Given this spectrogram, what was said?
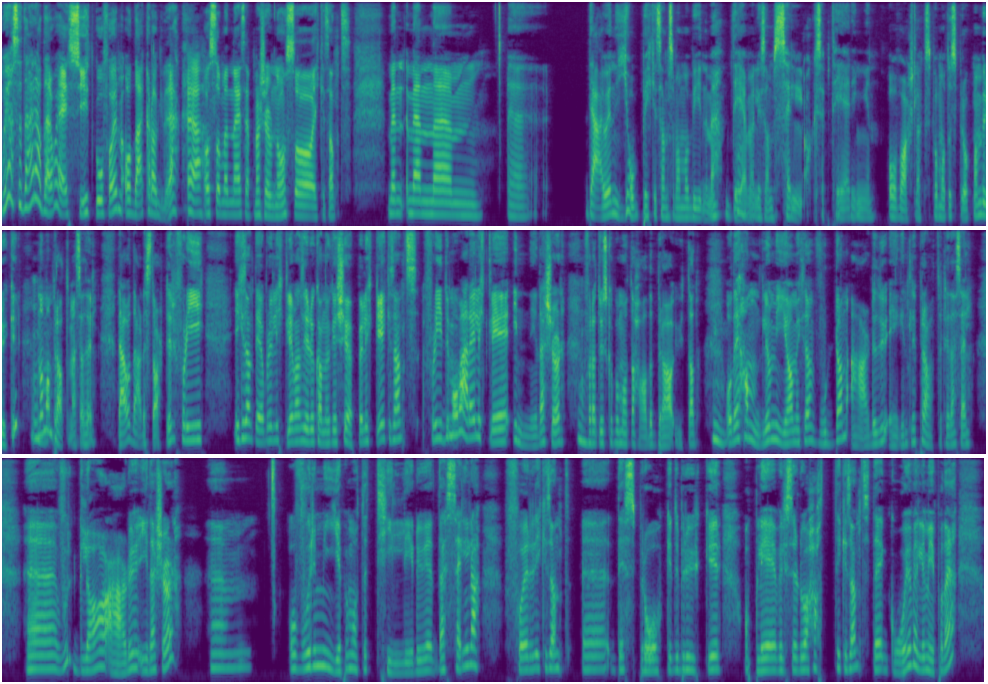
å ja, se der ja, der var jeg i sykt god form, og der klagde jeg. Ja. Og så, men når jeg ser på meg sjøl nå, så ikke sant. Men, men um, eh, det er jo en jobb, ikke sant, som man må begynne med. Det Mm. med liksom selvaksepteringen og hva slags på en måte språk man bruker når man prater med seg selv. Det er jo der det starter, fordi ikke sant, det å bli lykkelig, man sier du kan jo ikke kjøpe lykke, ikke sant, fordi du må være lykkelig inni deg sjøl for at du skal på en måte ha det bra utad. Mm. Og det handler jo mye om ikke sant, hvordan er det du egentlig prater til deg selv. Eh, hvor glad er du i deg sjøl? Um, og hvor mye på en måte tilgir du deg selv, da, for, ikke sant, eh, det språket du bruker, opplevelser du har hatt, ikke sant, det går jo veldig mye på det.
